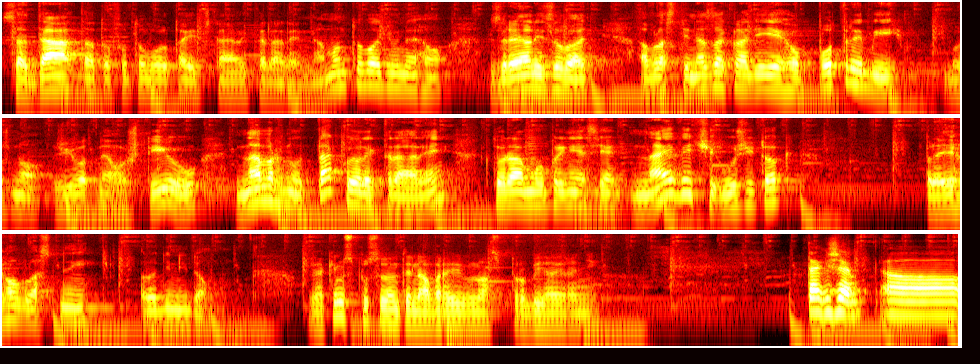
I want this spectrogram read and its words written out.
sa dá táto fotovoltaická elektráreň namontovať u neho, zrealizovať a vlastne na základe jeho potreby, možno životného štýlu, navrhnúť takú elektráreň, ktorá mu priniesie najväčší úžitok pre jeho vlastný rodinný dom. Jakým spôsobom tie návrhy u nás probíhajú, Reni? Takže eh,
